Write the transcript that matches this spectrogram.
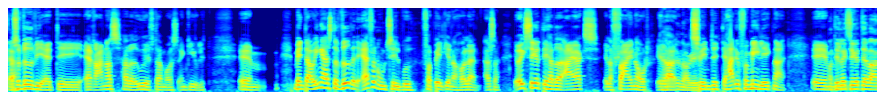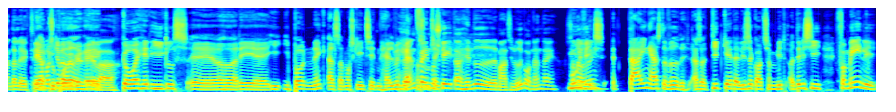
Ja. Og så ved vi, at, øh, at Randers har været ude efter ham også, angiveligt. Øhm, men der er jo ingen af os, der ved, hvad det er for nogle tilbud fra Belgien og Holland. Altså, det er jo ikke sikkert, det har været Ajax, eller Feyenoord, har det nok eller ikke. Twente. Det har det jo formentlig ikke, nej. Øhm, Og det er ikke sikkert, det var Anderlecht, det har eller måske Klub været øh, eller... Go Ahead Eagles, øh, hvad hedder det, øh, i, i bunden, ikke? Altså måske til den halve løn. sådan Hanfan ting. måske, der hentede Martin Ødegaard den anden dag. Sådan noget, Muligvis. Der er ingen af os, der ved det. Altså, dit gæt er lige så godt som mit. Og det vil sige, formentlig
